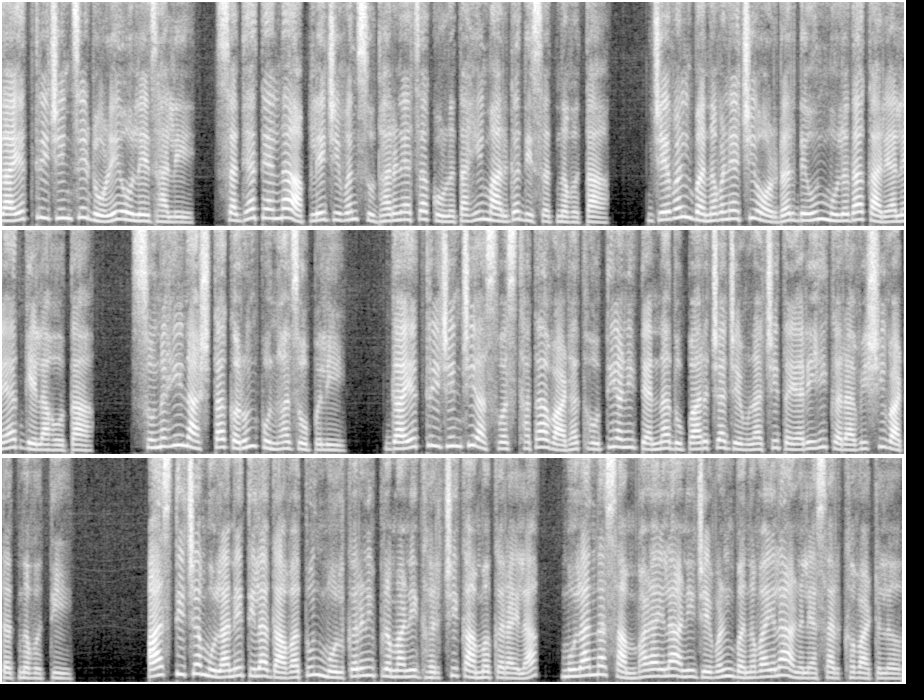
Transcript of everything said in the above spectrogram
गायत्रीजींचे डोळे ओले झाले. सध्या त्यांना आपले जीवन सुधारण्याचा कोणताही मार्ग दिसत नव्हता. जेवण बनवण्याची ऑर्डर देऊन मुलगा कार्यालयात गेला होता. सुनही नाश्ता करून पुन्हा झोपली. गायत्रीजींची अस्वस्थता वाढत होती आणि त्यांना दुपारच्या जेवणाची तयारीही करावीशी वाटत नव्हती. आज तिच्या मुलाने तिला गावातून मोलकरणीप्रमाणे घरची कामं करायला मुलांना सांभाळायला आणि जेवण बनवायला आणल्यासारखं वाटलं.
